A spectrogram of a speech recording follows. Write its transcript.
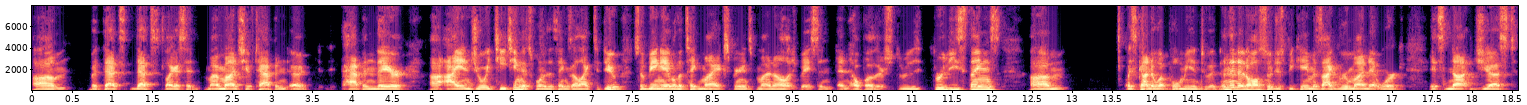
Um, but that's that's like I said, my mind shift happened uh, happened there. Uh, I enjoy teaching. It's one of the things I like to do. So being able to take my experience, my knowledge base, and, and help others through through these things um, is kind of what pulled me into it. And then it also just became as I grew my network. It's not just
